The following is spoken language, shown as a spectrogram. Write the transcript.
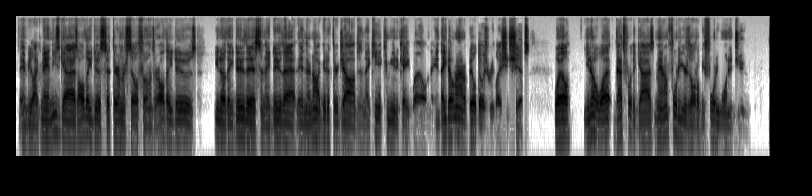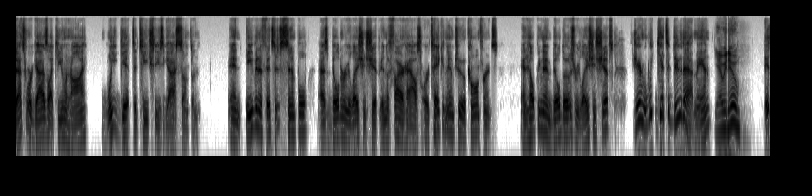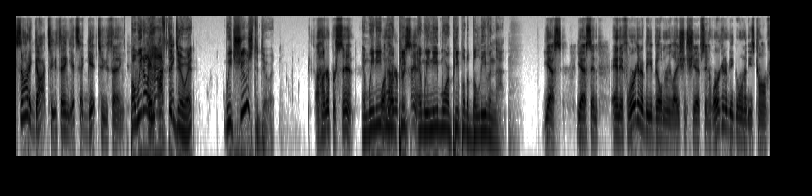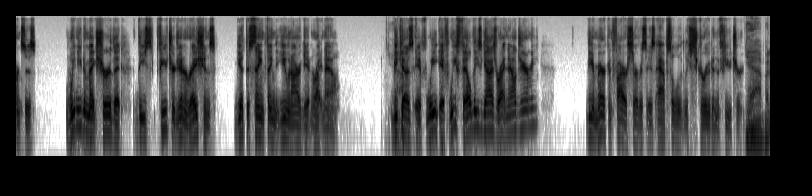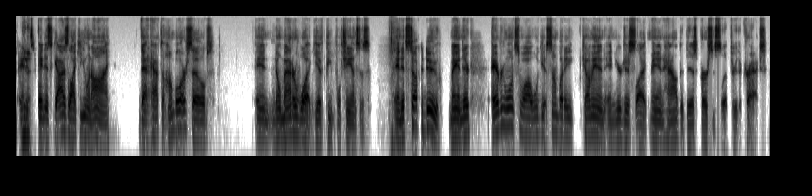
and be like, man, these guys, all they do is sit there on their cell phones, or all they do is, you know, they do this and they do that, and they're not good at their jobs and they can't communicate well and they don't know how to build those relationships. Well, you know what? That's where the guys, man, I'm 40 years old, I'll be 41 in June. That's where guys like you and I, we get to teach these guys something. And even if it's as simple as building a relationship in the firehouse or taking them to a conference and helping them build those relationships, Jeremy, we get to do that, man. Yeah, we do. It's not a got to thing, it's a get to thing. But we don't And I have to do it. We choose to do it. A hundred percent. And we need more people and we need more people to believe in that. Yes. Yes. And and if we're gonna be building relationships and we're gonna be going to these conferences, we need to make sure that these future generations get the same thing that you and I are getting right now. Yeah. because if we if we fail these guys right now jeremy the american fire service is absolutely screwed in the future Yeah, but and it's and it's guys like you and i that have to humble ourselves and no matter what give people chances and it's tough to do man there every once in a while we'll get somebody come in and you're just like man how did this person slip through the cracks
